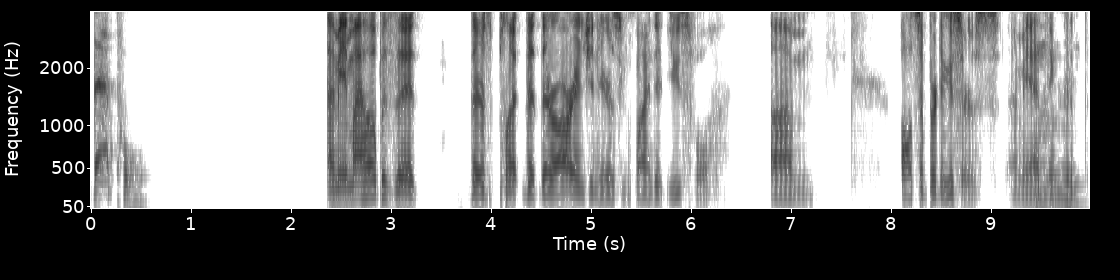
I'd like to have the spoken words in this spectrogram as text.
that pool? I mean, my hope is that there's pl- that there are engineers who find it useful. Um, also producers. I mean, I think that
